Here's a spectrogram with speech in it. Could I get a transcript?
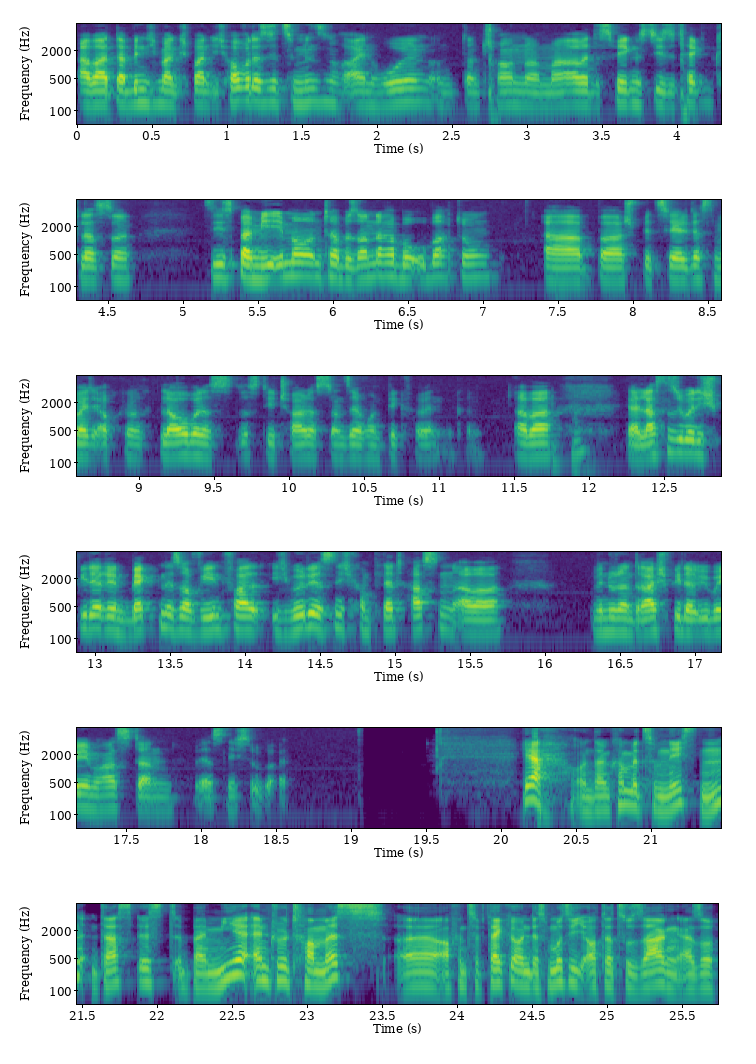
aber da bin ich mal gespannt. Ich hoffe, dass sie zumindest noch einen holen und dann schauen wir mal. Aber deswegen ist diese Tackle-Klasse Sie ist bei mir immer unter besonderer Beobachtung, aber speziell dessen, weil ich auch glaube, dass, dass die Chargers dann sehr hohen Pick verwenden können. Aber mhm. ja, lass uns über die Spieler reden. Beckton ist auf jeden Fall, ich würde jetzt nicht komplett hassen, aber wenn du dann drei Spieler über ihm hast, dann wäre es nicht so geil. Ja, und dann kommen wir zum nächsten. Das ist bei mir Andrew Thomas, äh, Offensive Tackle, und das muss ich auch dazu sagen. Also,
